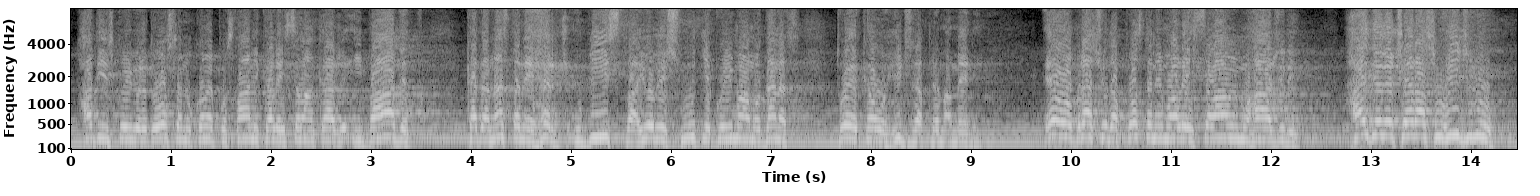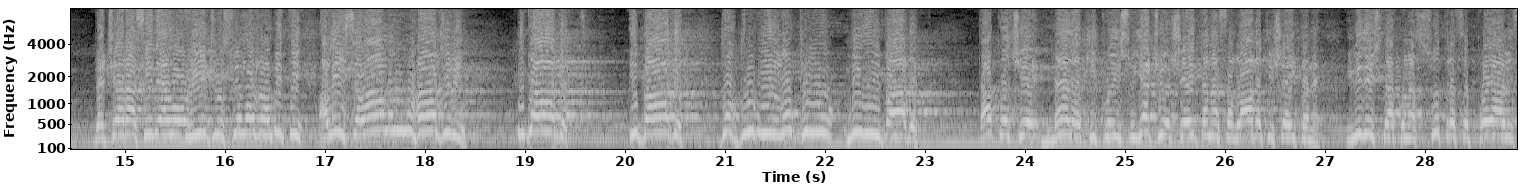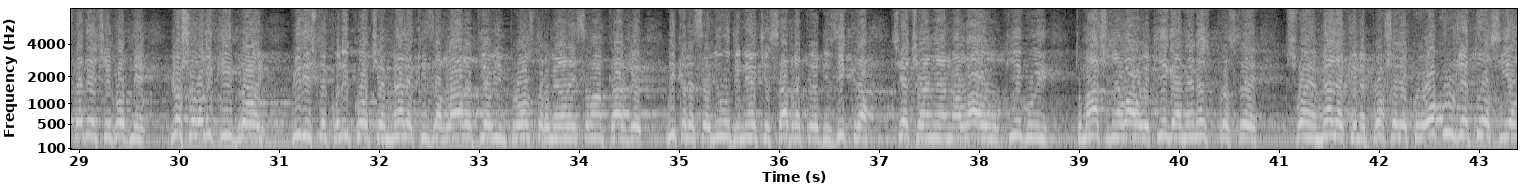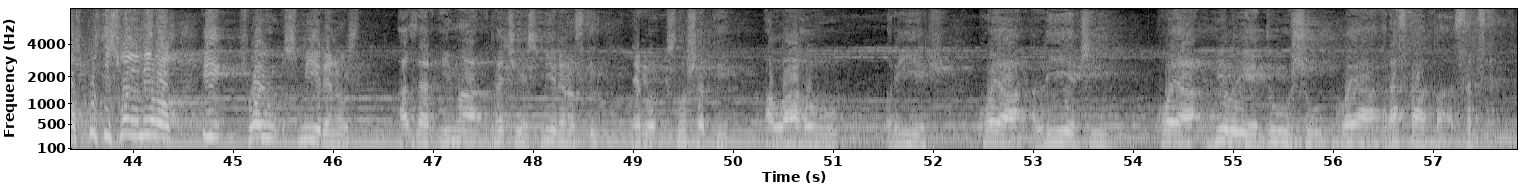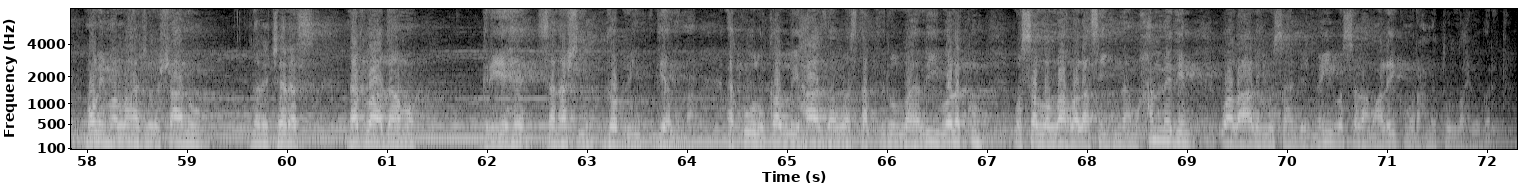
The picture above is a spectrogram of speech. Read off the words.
Hadis koji je vredoslan u kome poslanik alaih selam kaže ibadet kada nastane herđ, ubistva i ove smutnje koje imamo danas, to je kao hijđra prema meni. Evo, braću, da postanemo alaihissalam i muhađiri. Hajde večeras u hijđru. Večeras idemo u hijđru, svi možemo biti alaihissalam i muhađiri. Ibadet, ibadet. Dok drugi lupuju, mi u ibadet. Tako će meleki koji su jači od šeitana savladati šeitane. I vidište ako nas sutra se pojavi sljedeće godine još ovoliki broj, vidište koliko će meleki zavladati ovim prostorom. Jer Islam kaže nikada se ljudi neće sabrati od zikra, sjećanja na Allahovu knjigu i tumačenja Allahove knjige, a ne nesproste svoje meleke ne pošalje koji okruže to sjelo, spusti svoju milost i svoju smirenost. A zar ima veće smirenosti nego slušati Allahovu riječ? koja liječi, koja miluje dušu, koja rastapa srce. Molim Allah Đelešanu da večeras nadvladamo grijehe sa našim dobrim dijelima. أقول قولي هذا واستغفر الله لي ولكم وصلى الله على سيدنا محمد وعلى آله وصحبه أجمعين والسلام عليكم ورحمة الله وبركاته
